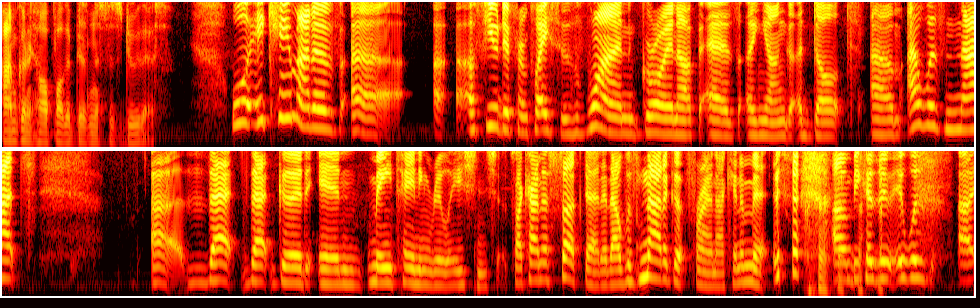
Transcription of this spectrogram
I'm going to help other businesses do this. Well, it came out of uh, a, a few different places. One, growing up as a young adult, um, I was not uh, that that good in maintaining relationships. I kind of sucked at it. I was not a good friend, I can admit, um, because it, it was uh,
